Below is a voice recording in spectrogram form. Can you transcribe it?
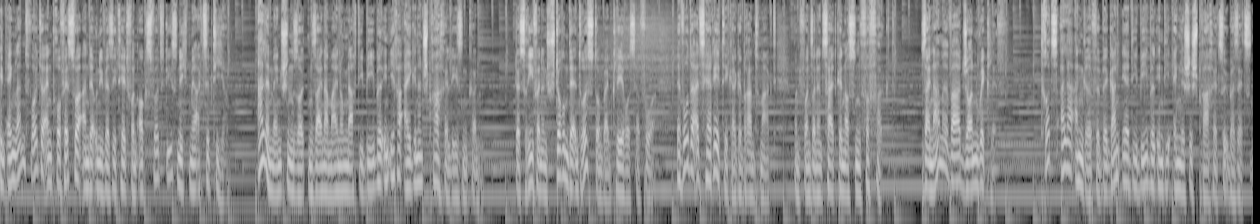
In England wollte ein Professor an der Universität von Oxford dies nicht mehr akzeptieren. Alle Menschen sollten seiner Meinung nach die Bibel in ihrer eigenen Sprache lesen können. Das rief einen Sturm der Entrüstung beim Klerus hervor. Er wurde als Heretiker gebrandmarkt und von seinen Zeitgenossen verfolgt. Sein Name war John Wycliffe. Trotz aller Angriffe begann er, die Bibel in die englische Sprache zu übersetzen.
